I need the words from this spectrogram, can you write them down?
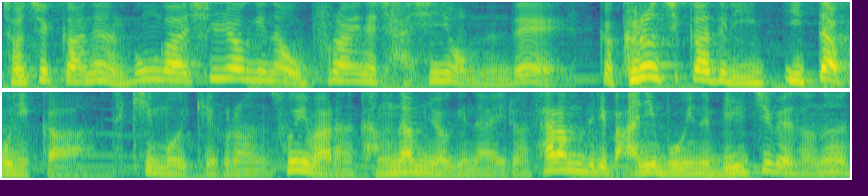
저 치과는 뭔가 실력이나 오프라인에 자신이 없는데 그러니까 그런 치과들이 있- 있다 보니까 특히 뭐 이렇게 그런 소위 말하는 강남역이나 이런 사람들이 많이 모이는 밀집에서는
